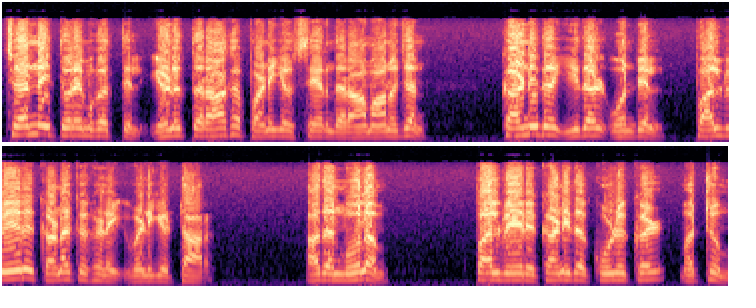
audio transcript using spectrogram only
சென்னை துறைமுகத்தில் எழுத்தராக பணியில் சேர்ந்த ராமானுஜன் கணித இதழ் ஒன்றில் பல்வேறு கணக்குகளை வெளியிட்டார். அதன் மூலம் பல்வேறு கணித குழுக்கள் மற்றும்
